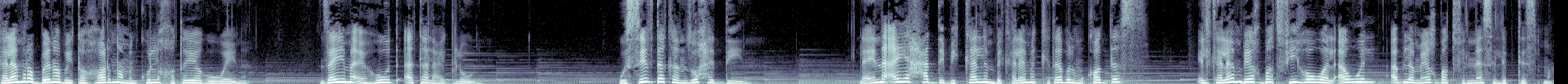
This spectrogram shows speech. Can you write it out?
كلام ربنا بيطهرنا من كل خطية جوانا زي ما إيهود قتل عجلون. والسيف ده كان ذو حدين. لأن أي حد بيتكلم بكلام الكتاب المقدس الكلام بيخبط فيه هو الأول قبل ما يخبط في الناس اللي بتسمع.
